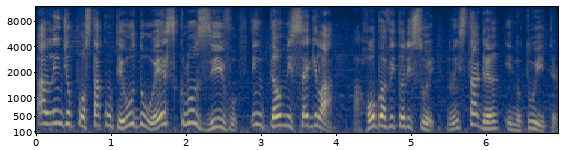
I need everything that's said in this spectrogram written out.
Além de eu postar conteúdo exclusivo, então me segue lá, arroba Vitorisui, no Instagram e no Twitter.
